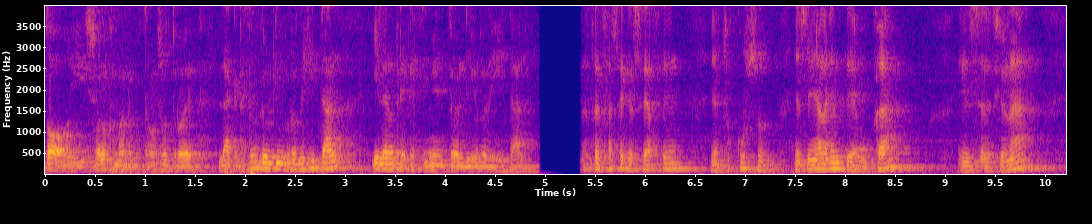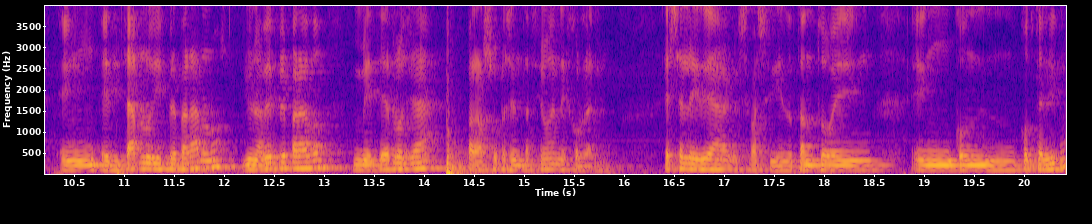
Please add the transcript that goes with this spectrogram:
dos y son los que más nos gustan a nosotros, la creación de un libro digital y el enriquecimiento del libro digital. Las tres fases que se hacen en estos cursos, enseñar a la gente a buscar, en seleccionar, en editarlo y prepararlos y una vez preparado meterlo ya para su presentación en escolario. Esa es la idea que se va siguiendo, tanto en, en contenido,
